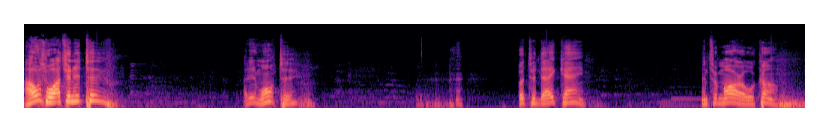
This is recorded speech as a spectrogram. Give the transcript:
I was watching it too. I didn't want to. But today came. And tomorrow will come.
